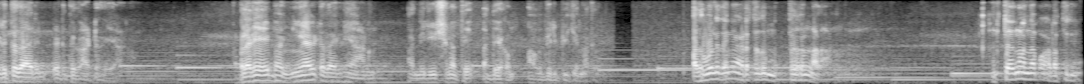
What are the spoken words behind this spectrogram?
എഴുത്തുകാരൻ എടുത്തു കാട്ടുകയാണ്. വളരെ ഭംഗിയായിട്ട് തന്നെയാണ് ആ നിരീക്ഷണത്തെ അദ്ദേഹം അവതരിപ്പിക്കുന്നത്. അതുപോലെ തന്നെ അടുത്തത് മുക്തകങ്ങളാണ് മുക്തകങ്ങൾ എന്ന പാഠത്തിൽ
